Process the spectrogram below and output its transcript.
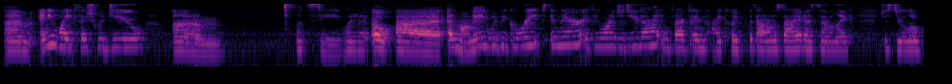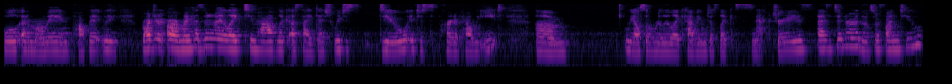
Um, any white fish would do. Um, let's see, what did I? Oh, uh, edamame would be great in there if you wanted to do that. In fact, and I could put that on the side as some like just do a little bowl of edamame and pop it. We Roger, or my husband and I like to have like a side dish. We just do. It's just part of how we eat. Um, we also really like having just like snack trays as dinner. Those are fun too.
